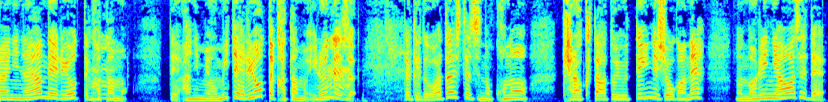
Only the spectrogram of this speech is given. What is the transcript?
愛に悩んでいるよって方も、で、アニメを見ているよって方もいるんです。だけど私たちのこのキャラクターと言っていいんでしょうかね、のノリに合わせて、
